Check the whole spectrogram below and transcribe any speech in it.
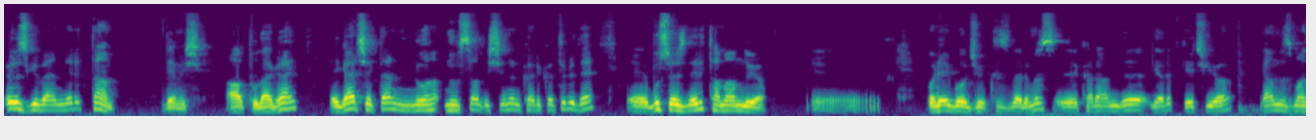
Özgüvenleri tam demiş Alpulagay. E, gerçekten Nuh Nuhsal Işık'ın karikatürü de e, bu sözleri tamamlıyor. E, voleybolcu kızlarımız e, karanlığı yarıp geçiyor. Yalnız ma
